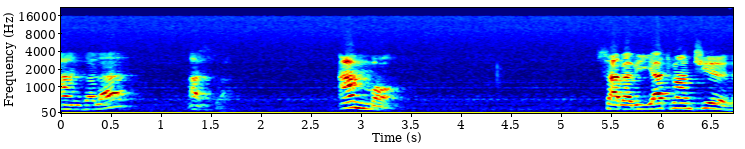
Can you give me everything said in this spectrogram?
انزله اصبح. اما سببیت هم چیه؟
